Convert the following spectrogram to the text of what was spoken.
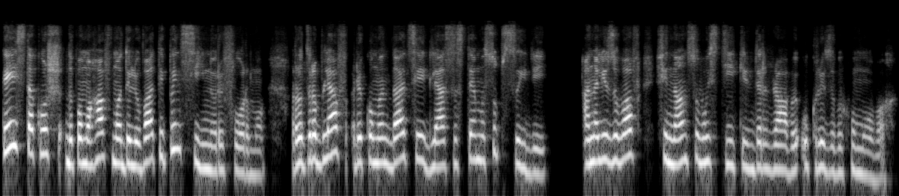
Кейс також допомагав моделювати пенсійну реформу, розробляв рекомендації для системи субсидій, аналізував фінансову стійкість держави у кризових умовах.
